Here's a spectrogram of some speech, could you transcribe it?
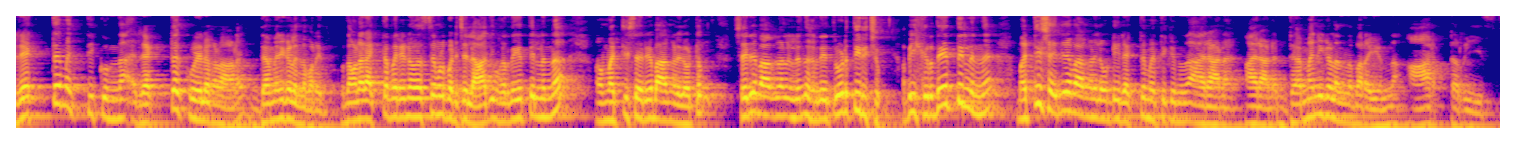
രക്തമെത്തിക്കുന്ന രക്തക്കുഴലുകളാണ് ധമനികൾ എന്ന് പറയുന്നത്. നമ്മുടെ രക്തപരിണ വ്യവസ്ഥ നമ്മൾ പഠിച്ചില്ല. ആദ്യം ഹൃദയത്തിൽ നിന്ന് മറ്റ് ശരീരഭാഗങ്ങളിലോട്ടും ശരീരഭാഗങ്ങളിൽ നിന്ന് ഹൃദയത്തിലോട്ട് തിരിച്ചും. അപ്പോൾ ഈ ഹൃദയത്തിൽ നിന്ന് മറ്റ് ശരീരഭാഗങ്ങളിലോട്ട് ഈ രക്തം എത്തിക്കുന്നത് ആരാണ്? ആരാണ്? ധമനികൾ എന്ന് പറയുന്ന ആർട്ടറീസ്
